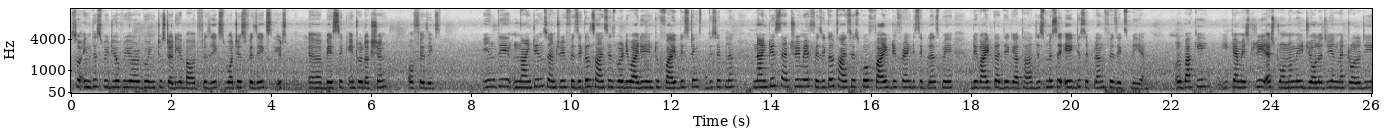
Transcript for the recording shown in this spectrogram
so in this video we are going to study about physics what is physics its uh, basic introduction of physics in the 19th century physical sciences were divided into five distinct disciplines 19th century में physical sciences को five different disciplines में divide कर दिया गया था जिसमें से एक discipline physics भी है और बाकी ये chemistry astronomy geology and meteorology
